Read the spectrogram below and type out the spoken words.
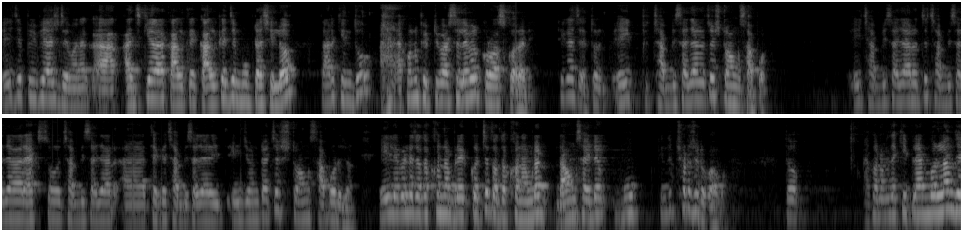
এই যে প্রিভিয়াস ডে মানে আজকে আর কালকে কালকে যে মুভটা ছিল, তার কিন্তু এখনও ফিফটি পার্সেন্ট লেভেল ক্রস করেনি। ঠিক আছে? তো এই ছাব্বিশ হাজার হচ্ছে স্ট্রং সাপোর্ট এই ছাব্বিশ হাজার হচ্ছে ছাব্বিশ হাজার একশো, ছাব্বিশ হাজার থেকে ছাব্বিশ হাজার এই জোনটা হচ্ছে স্ট্রং সাপোর্ট জোন এই লেভেলটা যতক্ষণ না ব্রেক করছে, ততক্ষণ আমরা ডাউন সাইডে মুভ কিন্তু ছোট ছোট পাবো। তো এখন আমাদের কি প্ল্যান বললাম? যে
